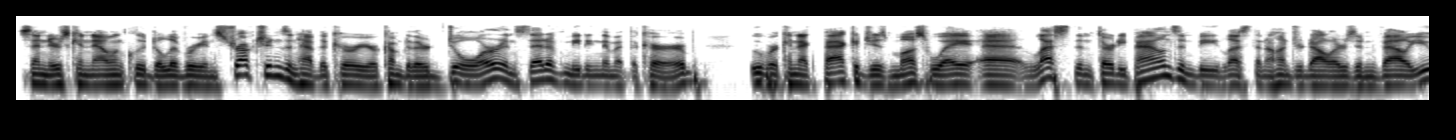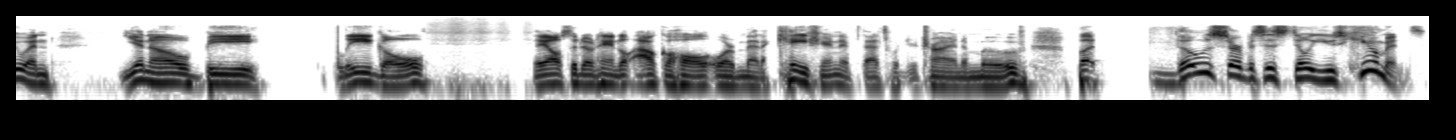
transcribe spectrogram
Senders can now include delivery instructions and have the courier come to their door instead of meeting them at the curb. Uber Connect packages must weigh uh, less than 30 pounds and be less than $100 in value and, you know, be legal. They also don't handle alcohol or medication if that's what you're trying to move. But those services still use humans.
